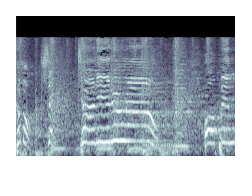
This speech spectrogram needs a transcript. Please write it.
Come on, say, turn it around. Open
